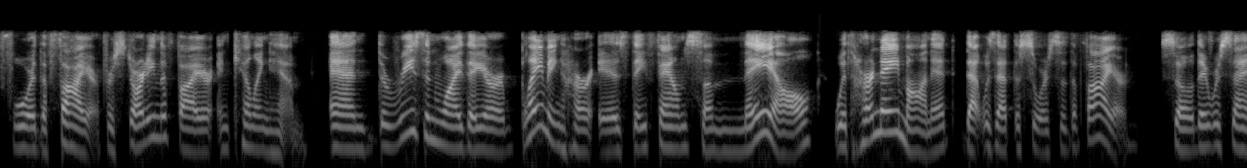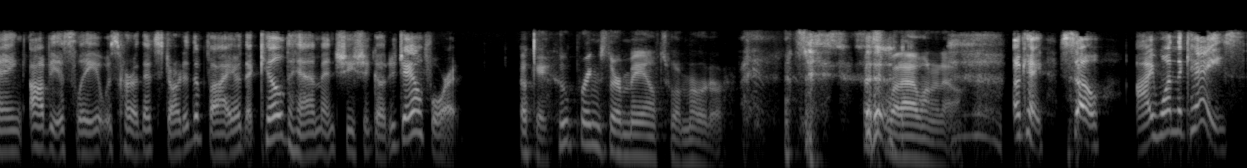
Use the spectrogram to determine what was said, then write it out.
for the fire for starting the fire and killing him and the reason why they are blaming her is they found some mail with her name on it that was at the source of the fire so they were saying obviously it was her that started the fire that killed him and she should go to jail for it Okay, who brings their mail to a murder? that's, that's what I want to know. okay so i won the case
